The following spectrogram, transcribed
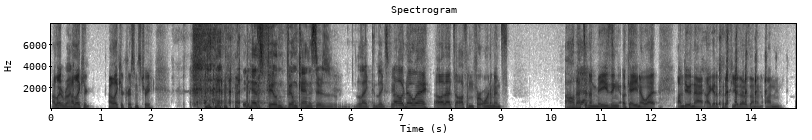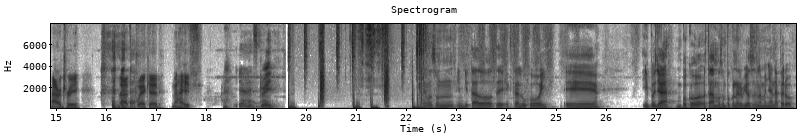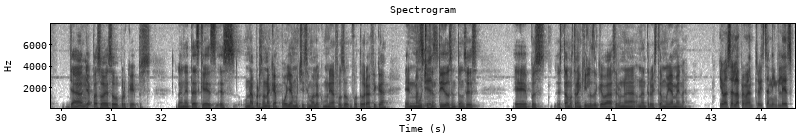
I like I like your I like your Christmas tree. it has film film canisters like like spheres. Oh no way! Oh, that's awesome for ornaments. Oh, that's yeah. an amazing. Okay, you know what? I'm doing that. I got to put a few of those on on our tree. That's wicked. Nice. Yeah, it's great. Tenemos un invitado de extra lujo hoy. Eh, y pues ya, un poco, estábamos un poco nerviosos en la mañana, pero ya, ya pasó eso porque pues la neta es que es, es una persona que apoya muchísimo a la comunidad fotográfica en muchos sentidos. Entonces, eh, pues estamos tranquilos de que va a ser una, una, entrevista muy amena. Y va a ser la primera entrevista en inglés.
